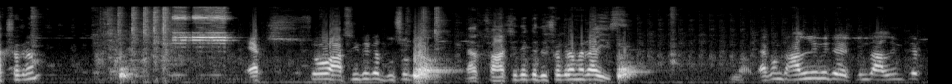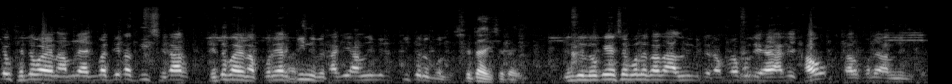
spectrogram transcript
একশো গ্রাম? একশো আশি থেকে দুশো গ্রাম। একশো আশি থেকে দুশো গ্রামের রাইস? এখন তো আনলিমিটেড কিন্তু আনলিমিটেড কেউ খেতে পারে না। আমরা একবার যেটা দিই সেটা খেতে পারে না। পরে আর কি আচ্ছা। নেবে? তাকে আনলিমিটেড কি করে বলে? সেটাই সেটাই। কিন্তু লোকে এসে বলে দাদা আনলিমিটেড আমরা বলি হ্যাঁ আগে খাও তারপরে আনলিমিটেড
